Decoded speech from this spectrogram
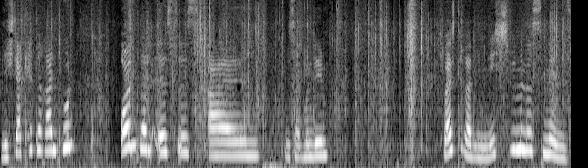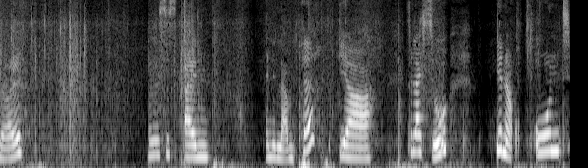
Lichterkette reintun und dann ist es ein, wie sagt man dem? Ich weiß gerade nicht, wie man das nennen soll. Dann ist es ein eine Lampe. Ja, vielleicht so. Genau. Und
